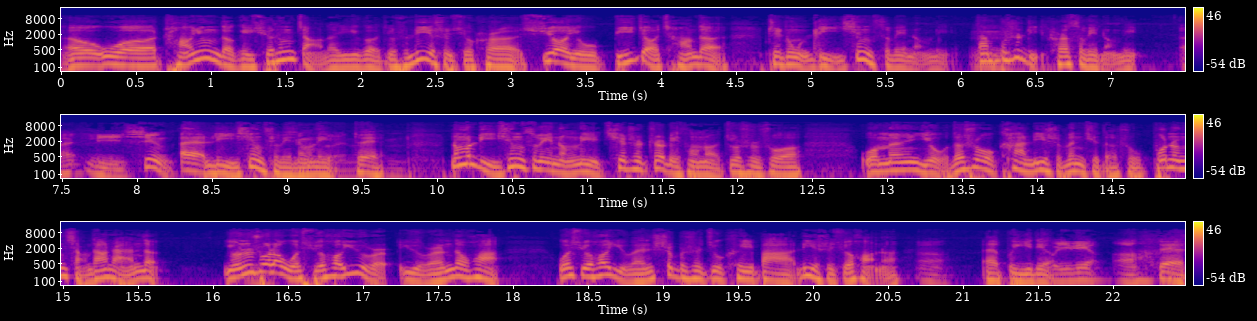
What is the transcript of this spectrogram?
呃，我常用的给学生讲的一个就是历史学科需要有比较强的这种理性思维能力，但不是理科思维能力。哎，理性，哎，理性思维能力，对。那么理性思维能力，其实这里头呢，就是说，我们有的时候看历史问题的时候，不能想当然的。有人说了，我学好语文，语文的话，我学好语文，是不是就可以把历史学好呢？嗯。哎，不一定，不一定啊。对，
